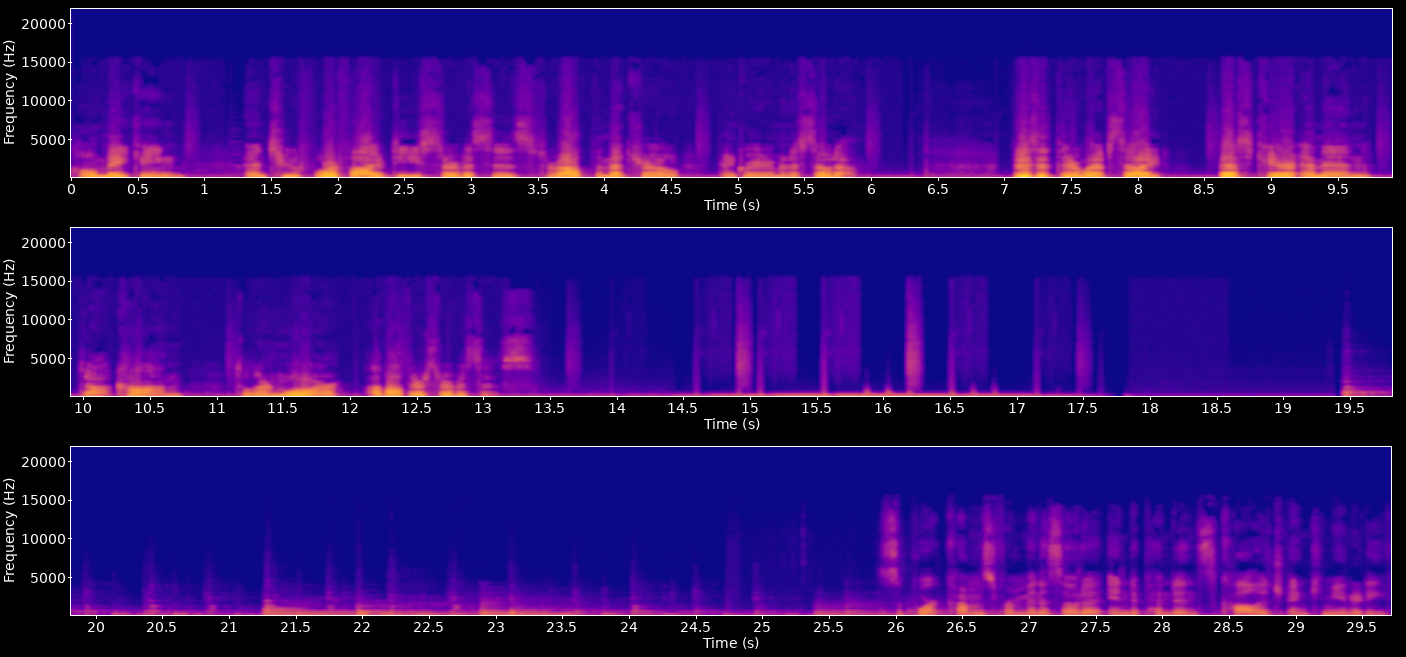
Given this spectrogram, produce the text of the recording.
homemaking, and 245D services throughout the metro and greater Minnesota. Visit their website, bestcaremn.com, to learn more about their services. Support comes from Minnesota Independence College and Community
